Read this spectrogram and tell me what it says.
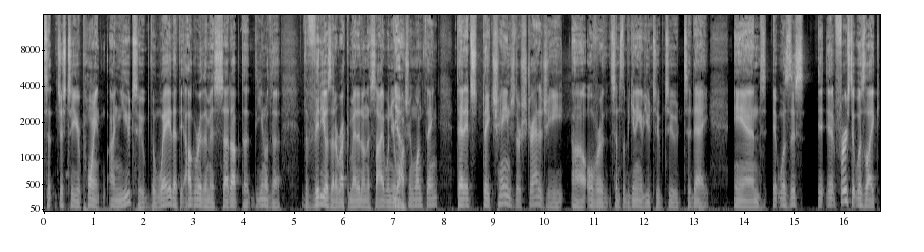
to, just to your point on YouTube the way that the algorithm is set up. The, the you know the the videos that are recommended on the side when you're Yeah. watching one thing that it's they changed their strategy uh, over since the beginning of YouTube to today, and it was this. It, at first, it was like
